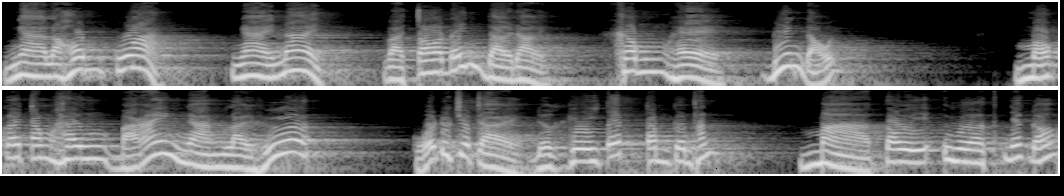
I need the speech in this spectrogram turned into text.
ngài là hôm qua, ngày nay và cho đến đời đời không hề biến đổi. Một cái trong hơn bảy ngàn lời hứa của Đức Chúa Trời được ghi chép trong Kinh Thánh mà tôi ưa thích nhất đó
